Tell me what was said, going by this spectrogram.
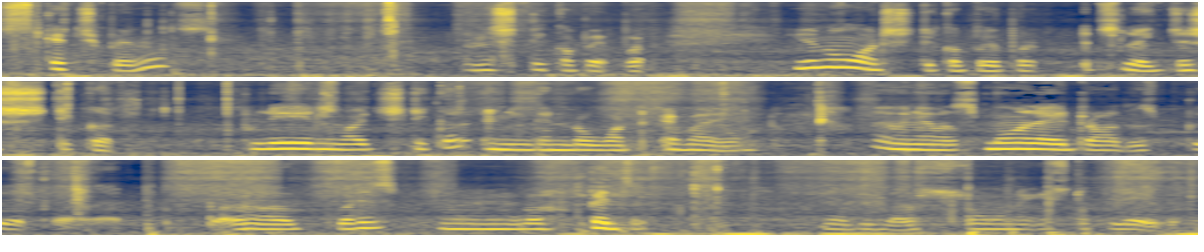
sketch pens and sticker paper. You know what sticker paper? It's like just sticker plain white sticker and you can draw whatever you want. When I was small, I draw this paper. Uh, what is mm, pencil? Yeah, these are so nice to play with.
